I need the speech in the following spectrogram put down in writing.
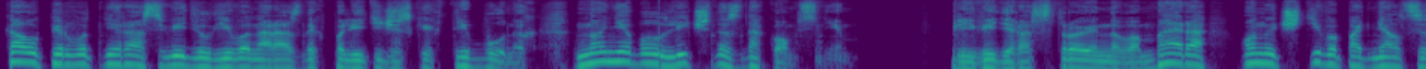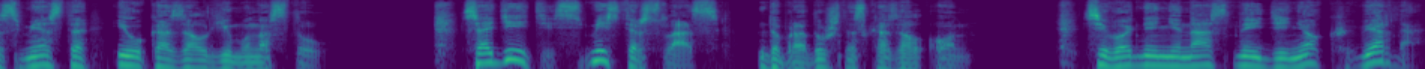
Каупервуд не раз видел его на разных политических трибунах, но не был лично знаком с ним. При виде расстроенного мэра он учтиво поднялся с места и указал ему на стул. «Садитесь, мистер Слас», — добродушно сказал он. «Сегодня ненастный денек, верно?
